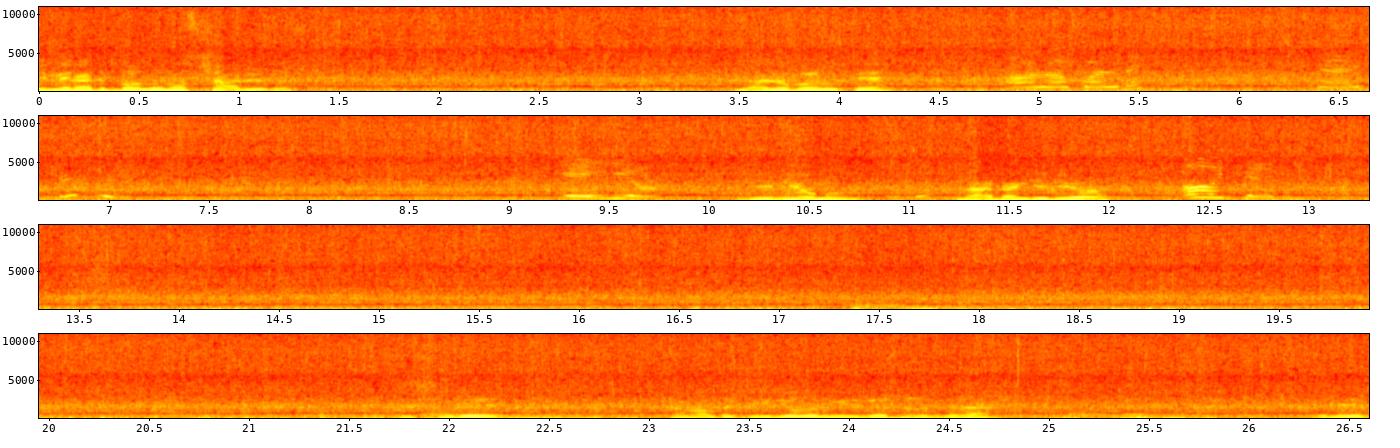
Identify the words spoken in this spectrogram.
Emir hadi balığı nasıl çağırıyoruz? Bir alo balık de. Arabalık. Geldi mi? Geliyor. Geliyor mu? Nereden geliyor? O geliyor. Şimdi kanaldaki videolarımı izliyorsunuz değil mi? Elif.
